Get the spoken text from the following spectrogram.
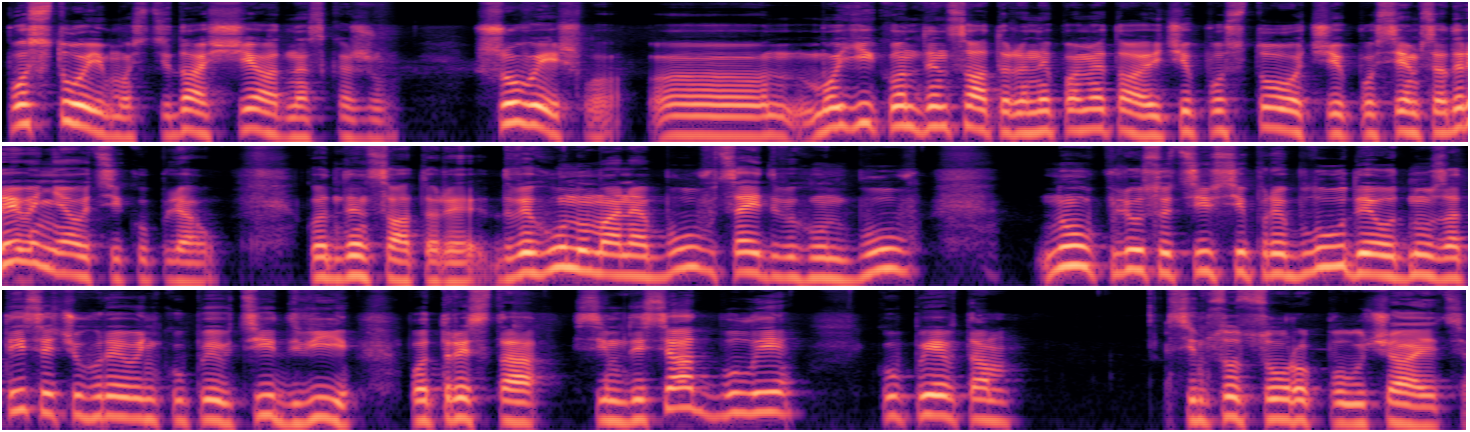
по стоїмості, да, ще одне скажу. Що вийшло? Е, мої конденсатори не пам'ятаю, чи по 100, чи по 70 гривень я оці купляв конденсатори. Двигун у мене був, цей двигун був. Ну, плюс оці всі приблуди, одну за 1000 гривень купив, ці дві по 370 були. Купив там 740, виходить.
